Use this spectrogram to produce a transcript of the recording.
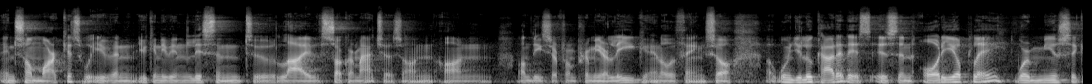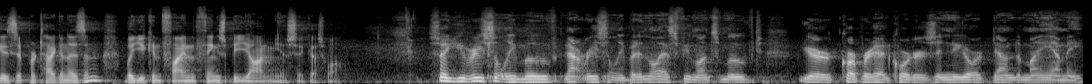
In some markets, we even you can even listen to live soccer matches on on on Deezer from Premier League and other things. So uh, when you look at it, it's, it's an audio play where music is the protagonism, but you can find things beyond music as well. So you recently moved, not recently, but in the last few months, moved your corporate headquarters in New York down to Miami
